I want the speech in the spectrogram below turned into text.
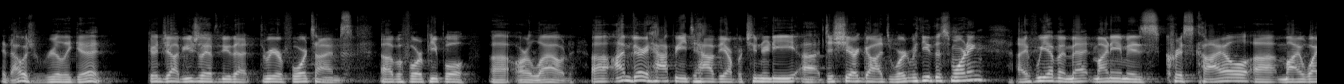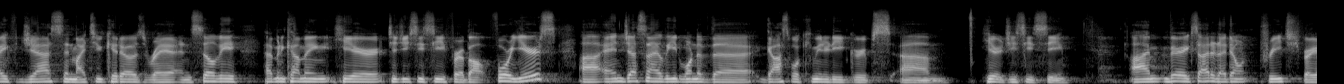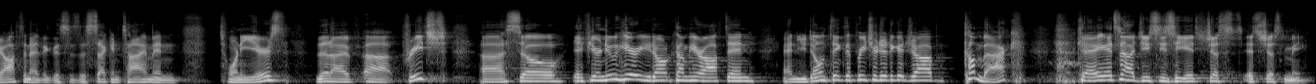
Hey, that was really good. Good job. Usually I have to do that three or four times uh, before people uh, are loud. Uh, I'm very happy to have the opportunity uh, to share God's word with you this morning. Uh, if we haven't met, my name is Kris Kyle. Uh, my wife Jess and my two kiddos, Rhea and Sylvie, have been coming here to GCC for about four years. and Jess and I lead one of the gospel community groups um, here at GCC. I'm very excited. I don't preach very often. I think this is the second time in 20 years that I've uh, preached. Uh, so if you're new here, you don't come here often, and you don't think the preacher did a good job, come back. Okay, it's not GCC. It's just it's just me.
